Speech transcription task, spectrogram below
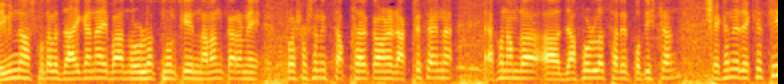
বিভিন্ন হাসপাতালে জায়গা নাই বা নুরুল হক নূরকে নানান কারণে প্রশাসনিক চাপ থাকার কারণে রাখতে চায় না। এখন আমরা জাফরুল্লাহ স্যারের প্রতিষ্ঠান সেখানে রেখেছি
